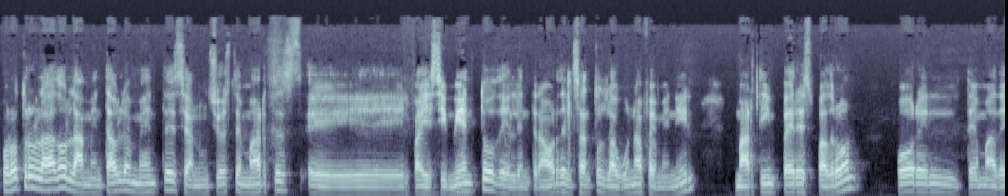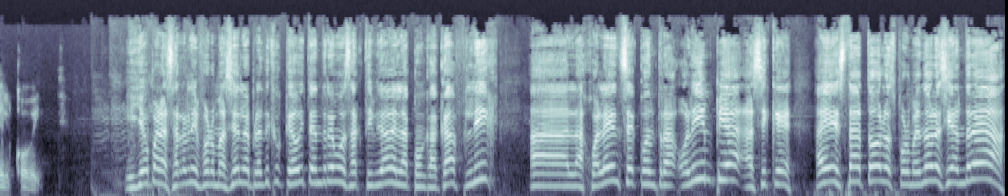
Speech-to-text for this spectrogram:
por otro lado, lamentablemente se anunció este martes eh, el fallecimiento del entrenador del Santos Laguna Femenil, Martín Pérez Padrón, por el tema del COVID. Y yo para cerrar la información le platico que hoy tendremos actividad en la CONCACAF League a la Jualense contra Olimpia, así que ahí está todos los pormenores y Andrea,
